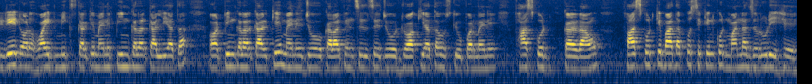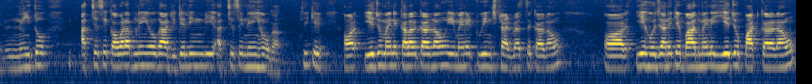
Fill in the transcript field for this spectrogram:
रेड और वाइट मिक्स करके मैंने पिंक कलर कर लिया था और पिंक कलर करके मैंने जो कलर पेंसिल से जो ड्रॉ किया था, उसके ऊपर मैंने फास्ट कोड कर रहा हूँ। फास्ट कोड के बाद आपको सेकेंड कोड मानना ज़रूरी है। नहीं तो अच्छे से कवर अप नहीं होगा डिटेलिंग भी अच्छे से नहीं होगा। ठीक है? और ये जो मैंने कलर कर रहा हूँ, ये मैंने टू इंच फ्लैट ब्रश से कर रहा हूँ। और ये हो जाने के बाद मैंने ये जो पार्ट कर रहा हूँ,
